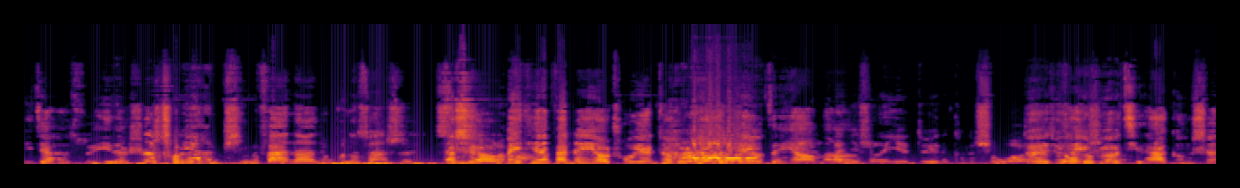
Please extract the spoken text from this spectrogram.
一件很随意的事。那抽烟很频繁呢，就不能算是但是每天反正也要抽烟，找个人聊天又怎样呢？啊，你说的也对，那可能是我对，就他有没有其他更深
